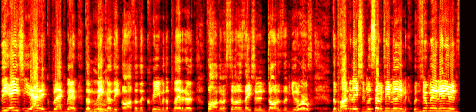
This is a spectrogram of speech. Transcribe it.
the Asiatic black man, the maker, the author, the cream of the planet Earth, father of civilization and daughters of the universe. The population was 17 million with 2 million Indians,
